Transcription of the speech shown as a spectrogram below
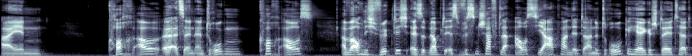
ein Koch, äh, als ein, ein Drogenkoch aus aber auch nicht wirklich. Also behauptet, er ist Wissenschaftler aus Japan, der da eine Droge hergestellt hat,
